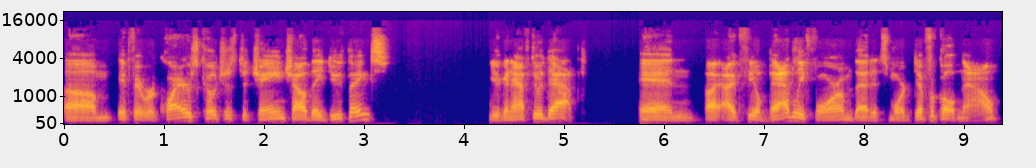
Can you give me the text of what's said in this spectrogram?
Um, if it requires coaches to change how they do things, you're going to have to adapt. And I, I, feel badly for them that it's more difficult now,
